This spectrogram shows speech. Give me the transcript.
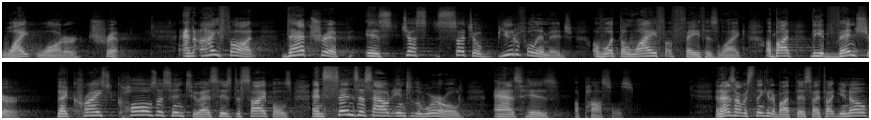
whitewater trip. And I thought that trip is just such a beautiful image of what the life of faith is like, about the adventure that Christ calls us into as his disciples and sends us out into the world as his apostles. And as I was thinking about this, I thought, you know,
